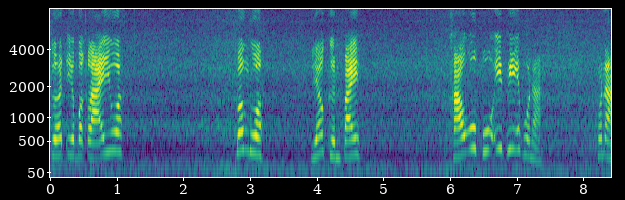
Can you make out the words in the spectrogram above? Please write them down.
เกิดอีกบักหลายอยู่ เบิ้งดู เลี้ยวขึ้นไป ขาวอุปุอีพีพุ่นน่ะพุ่นน่ะ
